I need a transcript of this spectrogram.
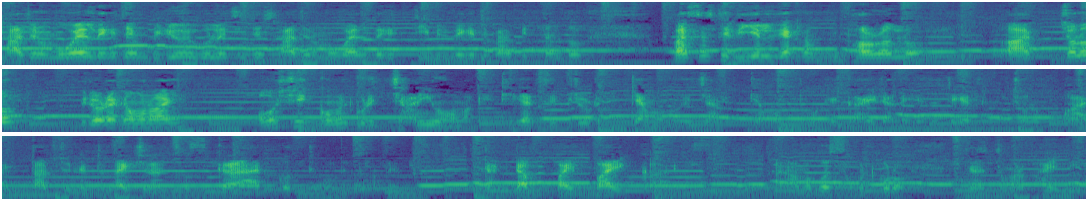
সাহায্যের মোবাইল দেখেছি, আমি ভিডিও বলেছি যে সাহায্যের মোবাইল দেখে টিভি দেখেছি বা বৃত্তান্ত। ফার্স্ট ফার্স্টে রিয়েলি দেখলাম, খুব ভালো লাগল। আর চলো, ভিডিওটা কেমন হয়? অবশ্যই কমেন্ট করে জানিও আমাকে, ঠিক আছে? ভিডিওটা কেমন হয়েছে আর কেমন তোমাকে গাড়িটা লেগেছে, ঠিক আছে? চলো বাই তার জন্য একটা লাইক চ্যানেল সাবস্ক্রাইব করতে হবে তোমাদের। টাটা বাই বাই গাইস আর আমাকেও সাপোর্ট করো, যাতে তোমার ভাই নিয়ে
